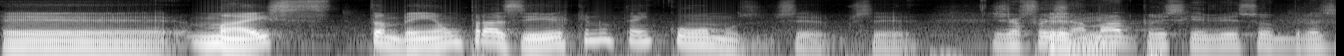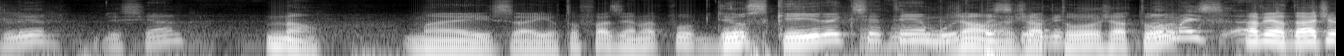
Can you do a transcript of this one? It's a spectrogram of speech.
É, mas também é um prazer que não tem como você. você- Já foi escrever. chamado para escrever sobre brasileiro desse ano? Não. Mas aí eu tô fazendo por. por- Deus queira que você tenha muito já escrever. tô, já tô. Não, mas, Na verdade,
